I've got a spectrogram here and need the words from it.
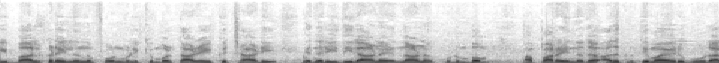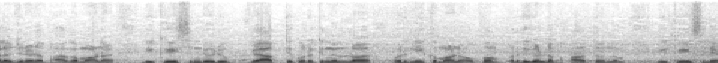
ഈ ബാൽക്കണിയിൽ നിന്നും ഫോൺ വിളിക്കുമ്പോൾ താഴേക്ക് ചാടി എന്ന രീതിയിലാണ് എന്നാണ് കുടുംബം പറയുന്നത്. അത് കൃത്യമായ ഒരു ഗൂഢാലോചനയുടെ ഭാഗമാണ്. ഈ കേസിന്റെ ഒരു വ്യാപ്തി കുറയ്ക്കുന്നതിനുള്ള ഒരു നീക്കമാണ്. ഒപ്പം പ്രതികളുടെ ഭാഗത്തു നിന്നും ഈ കേസിലെ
